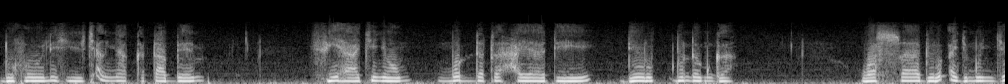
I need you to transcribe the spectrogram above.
دخوله تشانيا كتابهم. فيها تنيوم مدة حياته دير دندمغا والصابر أجمنج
